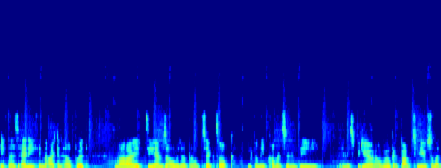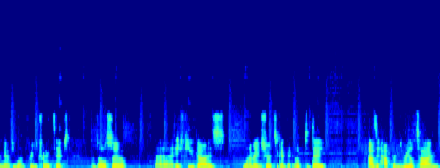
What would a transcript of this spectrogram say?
If there's anything that I can help with, my DMs are always open on TikTok. You can leave comments in the in this video and I will get back to you. So let me know if you want free trade tips. And also, uh, if you guys want to make sure to get it up to date as it happens, real time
